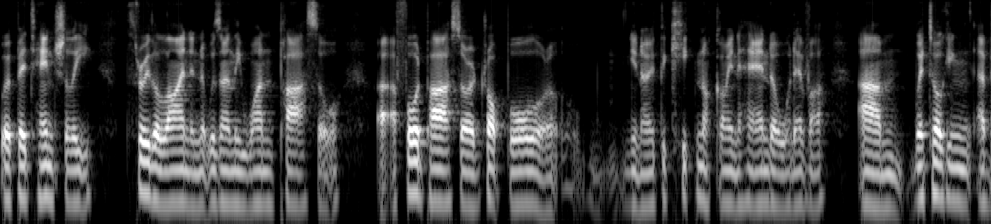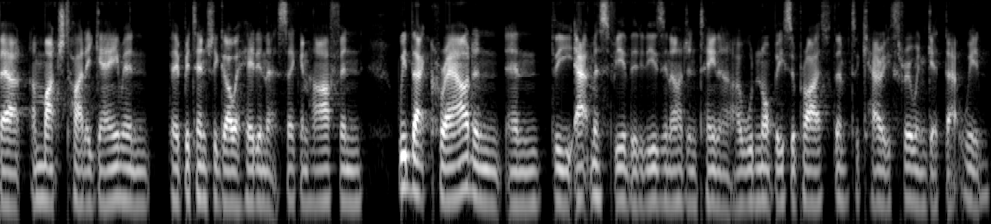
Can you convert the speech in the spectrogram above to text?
were potentially through the line and it was only one pass or a forward pass or a drop ball or you know the kick not going to hand or whatever. Um, we're talking about a much tighter game, and they potentially go ahead in that second half. And with that crowd and and the atmosphere that it is in Argentina, I would not be surprised for them to carry through and get that win.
